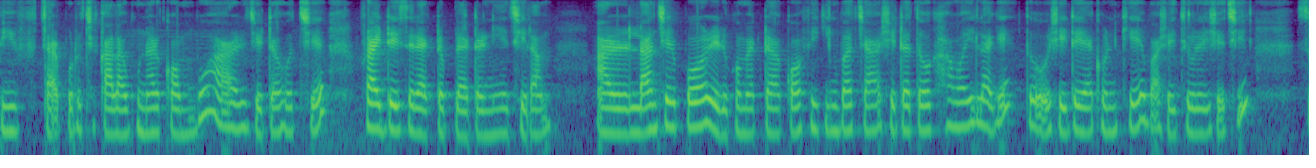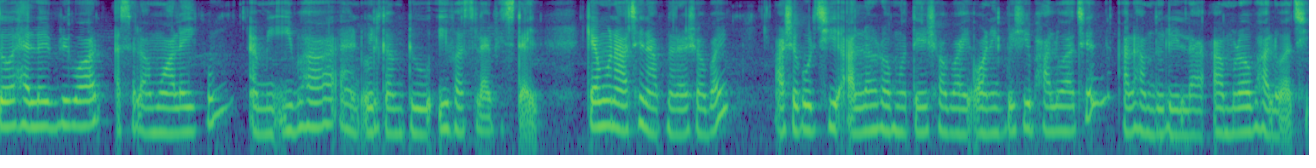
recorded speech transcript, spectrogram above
বিফ তারপর হচ্ছে কালা ভুনার কম্বো আর যেটা হচ্ছে ফ্রাইড রাইসের একটা প্ল্যাটার নিয়েছিলাম। আর লাঞ্চের পর এরকম একটা কফি কিংবা চা সেটা তো খাওয়াই লাগে, তো সেটাই এখন খেয়ে বাসায় চলে এসেছি। সো হ্যালো এভরিওয়ান আসসালামু আলাইকুম। আমি Eva and welcome to Eva's lifestyle কেমন আছেন আপনারা সবাই? আশা করছি আল্লাহর রহমতে সবাই অনেক বেশি ভালো আছেন। আলহামদুলিল্লাহ, আমরাও ভালো আছি।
